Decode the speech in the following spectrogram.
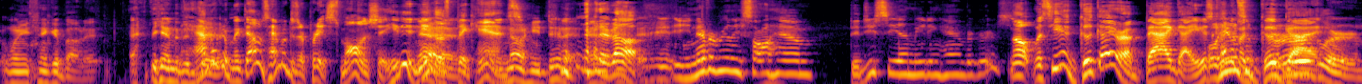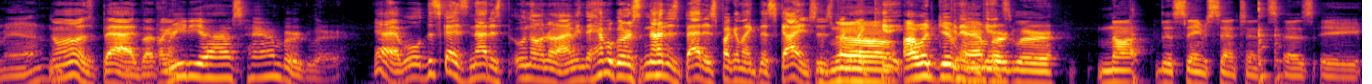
when you think about it. At the end of the Hamburger day, McDonald's hamburgers are pretty small and shit. He didn't need those big hands. No, he didn't. Not And at all. he- he- You never really saw him. Did you see him eating hamburgers? No, was he a good guy or a bad guy? He was Well, kind he of was a good guy. burglar, man. No, that was bad, but fucking, Greedy ass hamburglar. yeah. Well, this guy's not as. Oh no, no. I mean, the Hamburglar is not as bad as fucking like this guy. And so this No, fucking like kid, I would give hamburglar not the same sentence as a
